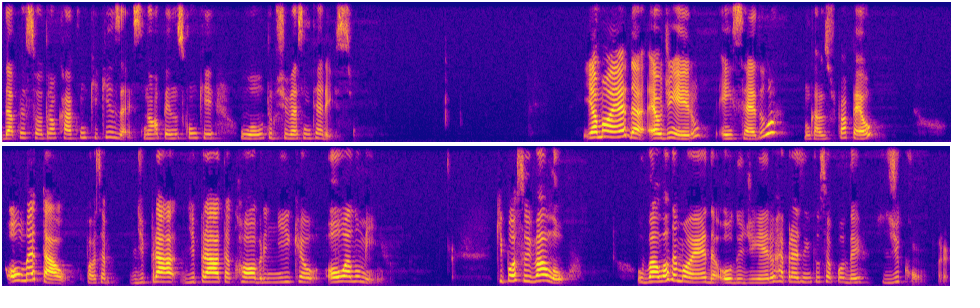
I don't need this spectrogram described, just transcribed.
da pessoa trocar com o que quisesse, não apenas com o que o outro tivesse interesse. E a moeda é o dinheiro em cédula, no caso de papel, ou metal, pode ser de, pra, de prata, cobre, níquel ou alumínio, que possui valor. O valor da moeda ou do dinheiro representa o seu poder de compra.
